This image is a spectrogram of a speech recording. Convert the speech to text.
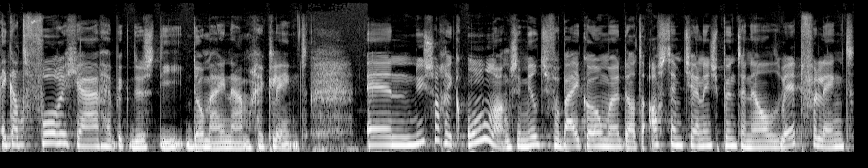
ik had vorig jaar heb ik dus die domeinnaam geclaimd. En nu zag ik onlangs een mailtje voorbij komen dat de afstemchallenge.nl werd verlengd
